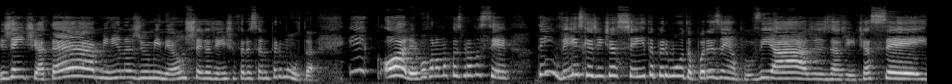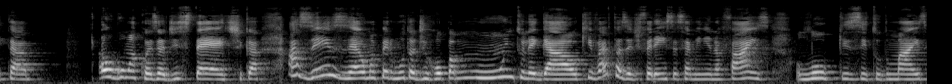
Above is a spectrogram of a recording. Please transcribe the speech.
E, gente, até meninas de um milhão chega a gente oferecendo permuta. E olha, eu vou falar uma coisa para você. Tem vezes que a gente aceita permuta. Por exemplo, viagens a gente aceita alguma coisa de estética. Às vezes é uma permuta de roupa muito legal, que vai fazer diferença se a menina faz looks e tudo mais.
